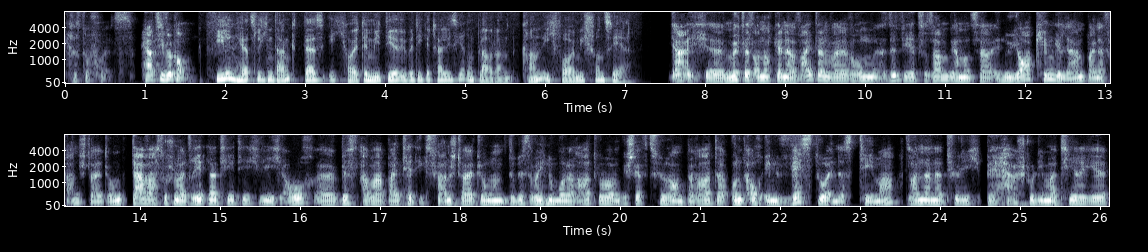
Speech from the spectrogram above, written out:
Christoph Holz. Herzlich willkommen. Vielen herzlichen Dank, dass ich heute mit dir über Digitalisierung plaudern kann. Ich freue mich schon sehr. Ja, ich äh, möchte das auch noch gerne erweitern, weil warum sind wir hier zusammen? Wir haben uns ja in New York kennengelernt bei einer Veranstaltung. Da warst du schon als Redner tätig, wie ich auch, äh, bist aber bei TEDx-Veranstaltungen. Du bist aber nicht nur Moderator und Geschäftsführer und Berater und auch Investor in das Thema, sondern natürlich beherrschst du die Materie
